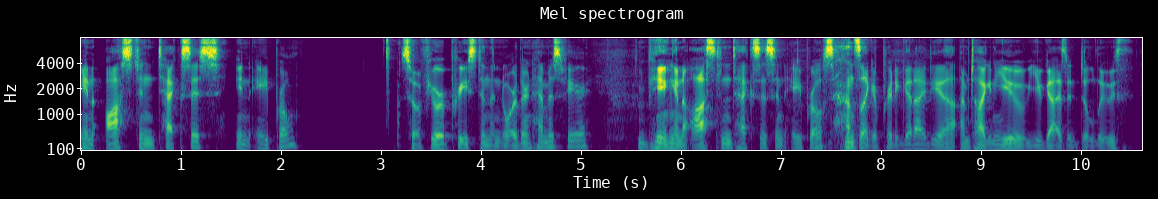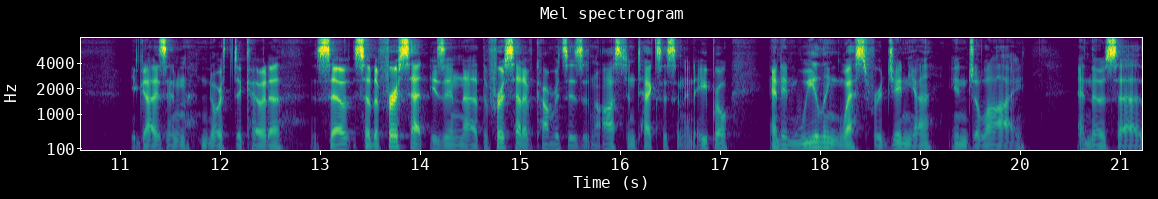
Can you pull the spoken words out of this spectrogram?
in Austin, Texas in April. So, if you're a priest in the Northern Hemisphere, being in Austin, Texas in April sounds like a pretty good idea. I'm talking to you, you guys in Duluth, you guys in North Dakota. So, so the first set is in uh, the first set of conferences in Austin, Texas, and in April, and in Wheeling, West Virginia in July. And those uh,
